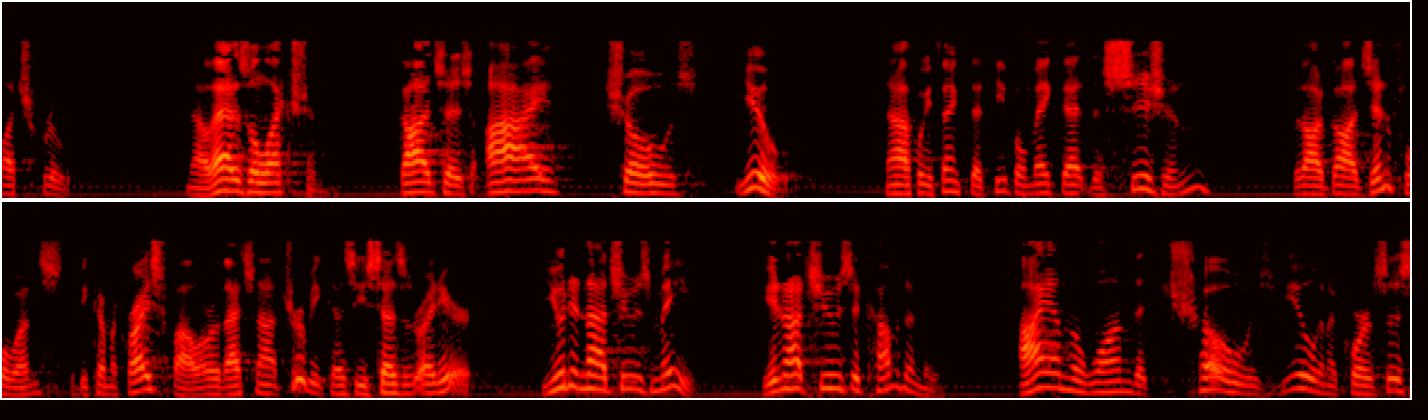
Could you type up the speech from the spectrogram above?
much fruit. Now that is election. God says, I chose you. Now, if we think that people make that decision without God's influence to become a Christ follower, that's not true because He says it right here. You did not choose me. You did not choose to come to me. I am the one that chose you. And of course, this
